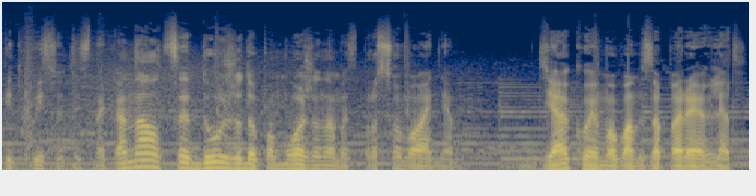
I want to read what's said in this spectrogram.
підписуйтесь на канал, це дуже допоможе нам із просуванням. Дякуємо вам за перегляд.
